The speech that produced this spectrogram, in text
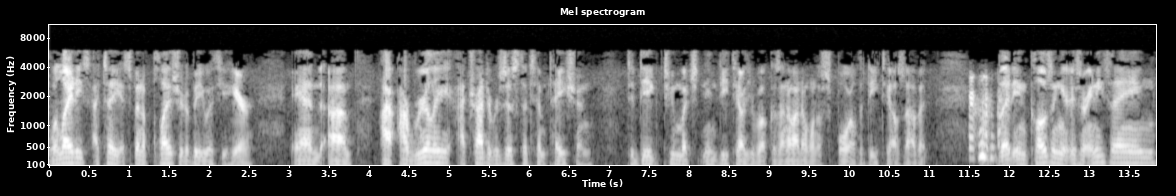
Well, ladies, I tell you, it's been a pleasure to be with you here, and um, I, I really I tried to resist the temptation to dig too much in detail of your book because I know I don't want to spoil the details of it. but in closing, is there anything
